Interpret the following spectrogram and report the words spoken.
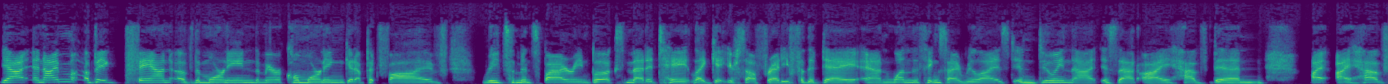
Yeah, and I'm a big fan of the morning, the miracle morning. Get up at five, read some inspiring books, meditate, like get yourself ready for the day. And one of the things I realized in doing that is that I have been I, I, have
